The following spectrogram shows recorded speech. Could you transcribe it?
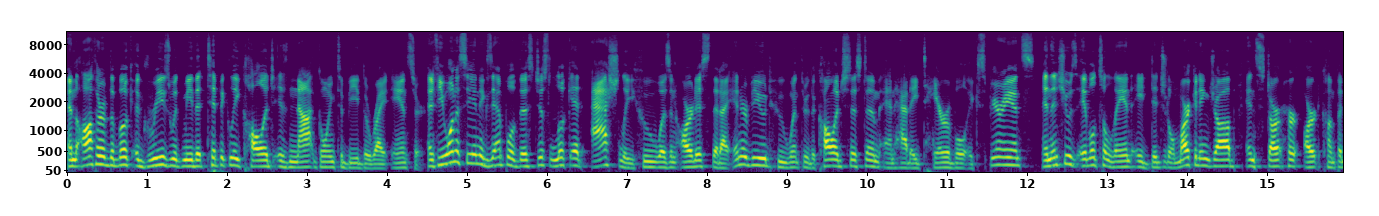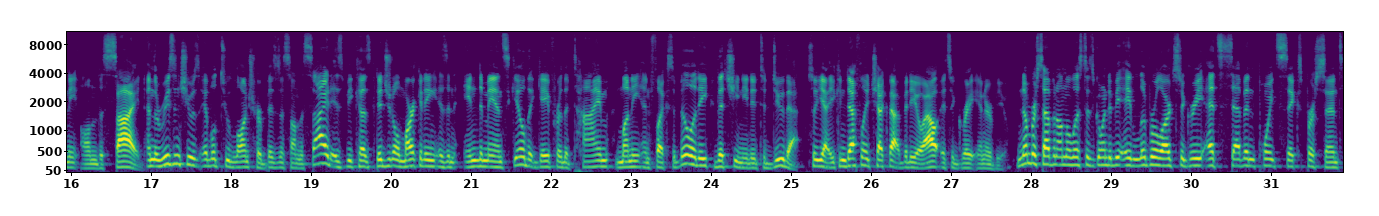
And the author of the book agrees with me that typically college is not going to be the right answer. And if you wanna see an example of this, just look at Ashley, who was an artist that I interviewed who went through the college system and had a terrible experience experience. And then she was able to land a digital marketing job and start her art company on the side. And the reason she was able to launch her business on the side is because digital marketing is an in-demand skill that gave her the time, money, and flexibility that she needed to do that. So yeah, you can definitely check that video out. It's a great interview. Number seven on the list is going to be a liberal arts degree at 7.6%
